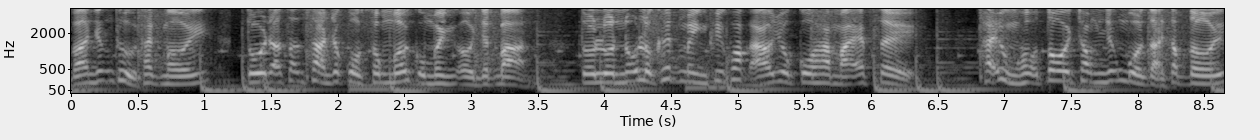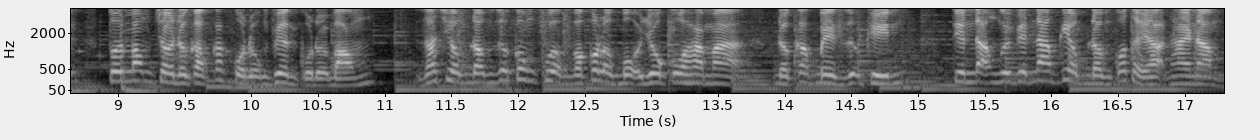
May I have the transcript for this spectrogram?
và những thử thách mới. Tôi đã sẵn sàng cho cuộc sống mới của mình ở Nhật Bản. Tôi luôn nỗ lực hết mình khi khoác áo Yokohama FC. Hãy ủng hộ tôi trong những mùa giải sắp tới. Tôi mong chờ được gặp các cổ động viên của đội bóng. Giá trị hợp đồng giữa Công Phượng và câu lạc bộ Yokohama được các bên giữ kín. Tiền đạo người Việt Nam ký hợp đồng có thời hạn 2 năm,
